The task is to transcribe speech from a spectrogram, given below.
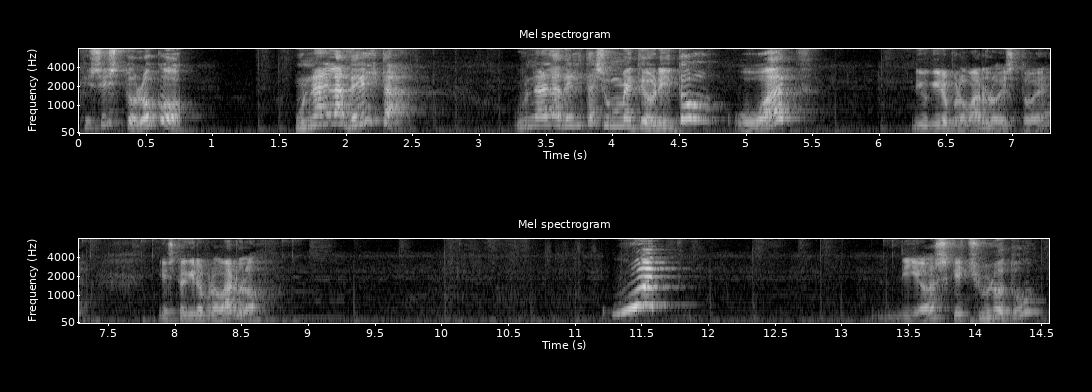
¿Qué es esto, loco? ¡Un ala delta! ¿Un ala delta es un meteorito? ¿What? Digo, quiero probarlo esto, ¿eh? Y esto quiero probarlo Dios, qué chulo tú.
